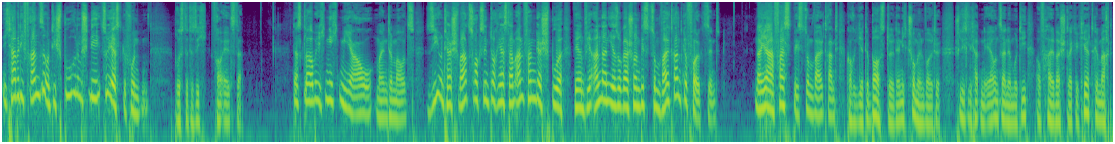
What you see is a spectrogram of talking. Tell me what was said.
Ich habe die Franse und die Spuren im Schnee zuerst gefunden, brüstete sich Frau Elster. Das glaube ich nicht, Miau, meinte Mauz. Sie und Herr Schwarzrock sind doch erst am Anfang der Spur, während wir anderen ihr sogar schon bis zum Waldrand gefolgt sind. Na ja, fast bis zum Waldrand, korrigierte Borstel, der nicht schummeln wollte. Schließlich hatten er und seine Mutti auf halber Strecke kehrt gemacht,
